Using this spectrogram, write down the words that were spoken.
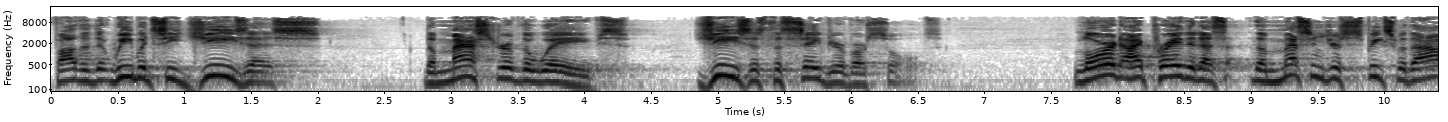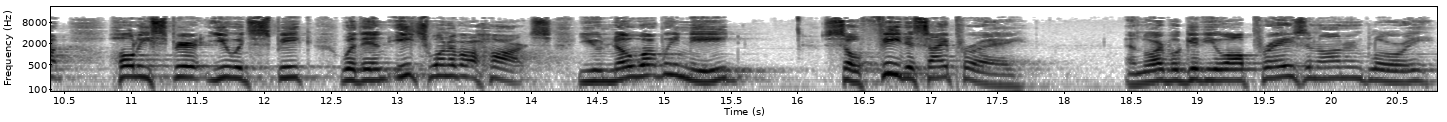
Father, that we would see Jesus, the master of the waves, Jesus, the Savior of our souls. Lord, I pray that as the messenger speaks without, Holy Spirit, you would speak within each one of our hearts. You know what we need, so feed us, I pray. And Lord, we'll give you all praise and honor and glory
